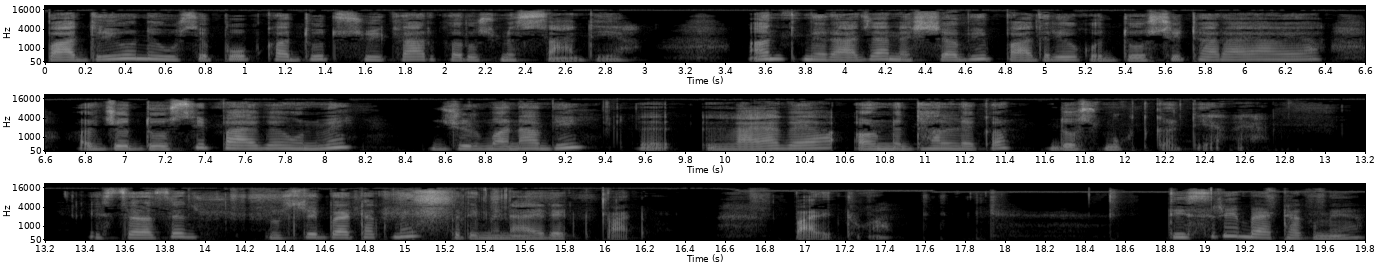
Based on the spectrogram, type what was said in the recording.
पादरियों ने उसे पोप का दूध स्वीकार कर उसमें सा दिया। अंत में राजा ने सभी पादरियों को दोषी ठहराया गया और जो दोषी पाए गए उनमें जुर्माना भी लाया गया और उन्हें धन लेकर दोष मुक्त कर दिया गया। इस तरह से दूसरी बैठक में प्रिमिनायर एक्ट पारित हुआ। तीसरी बैठक में,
